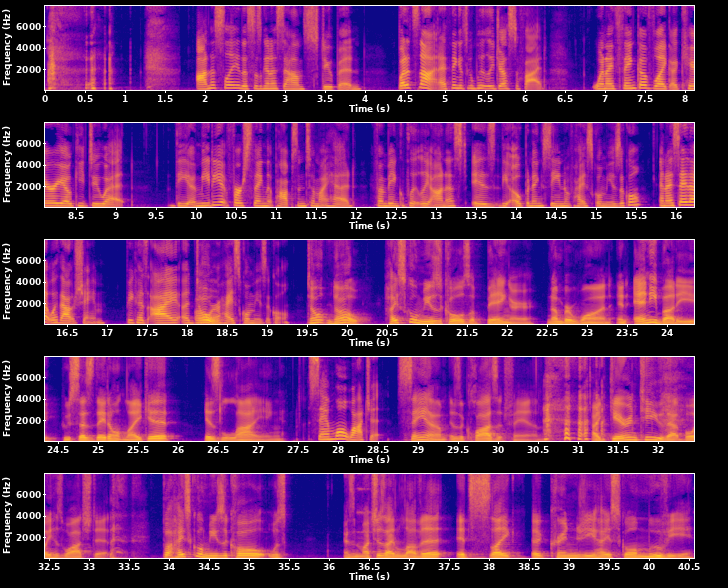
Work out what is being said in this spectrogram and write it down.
Honestly, this is going to sound stupid, but it's not. I think it's completely justified. When I think of like a karaoke duet, the immediate first thing that pops into my head, if I'm being completely honest, is the opening scene of High School Musical. And I say that without shame because I adore Oh. High School Musical. Don't know. High School Musical is a banger, number one, and anybody who says they don't like it is lying. Sam won't watch it. Sam is a closet fan. I guarantee you that boy has watched it. But High School Musical was, as much as I love it, it's like a cringy high school movie.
